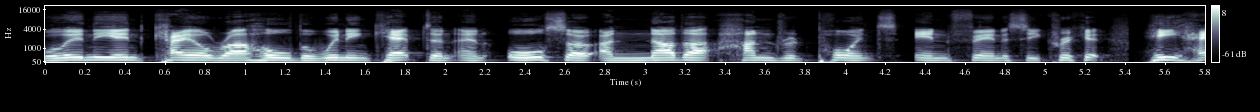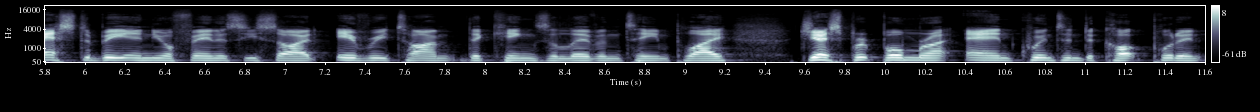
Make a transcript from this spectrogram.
Well, in the end, KL Rahul, the winning captain, and also another 100 points in fantasy cricket. He has to be in your fantasy side every time the Kings 11 team play. Jasprit Bumrah and Quinton de Kock put in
